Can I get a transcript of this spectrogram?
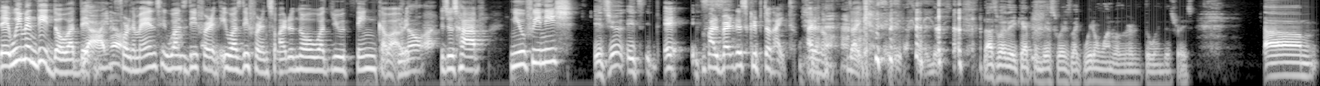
The women did though, but the, Yeah, for the men's it was different. It was different. So I don't know what you think about you it. know, I- You just have new finish, it's just it's it- eh, it's Valverde's kryptonite. I don't know. Like that's what it is. That's why they kept it this way. It's like we don't want Valverde to win this race. Um,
